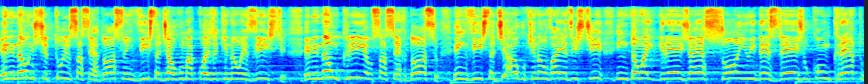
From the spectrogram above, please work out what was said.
Ele não institui o sacerdócio em vista de alguma coisa que não existe. Ele não cria o sacerdócio em vista de algo que não vai existir. Então a igreja é sonho e desejo concreto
